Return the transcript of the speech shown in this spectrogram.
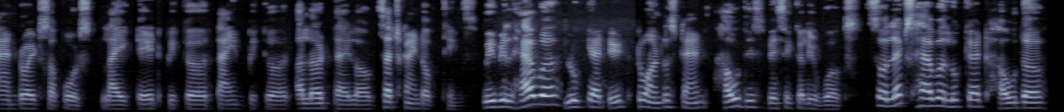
Android supports like date picker, time picker, alert dialog, such kind of things. We will have a look at it to understand how this basically works. So let's have a look at how the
